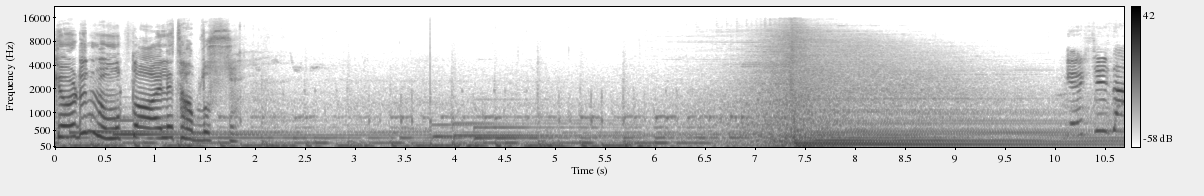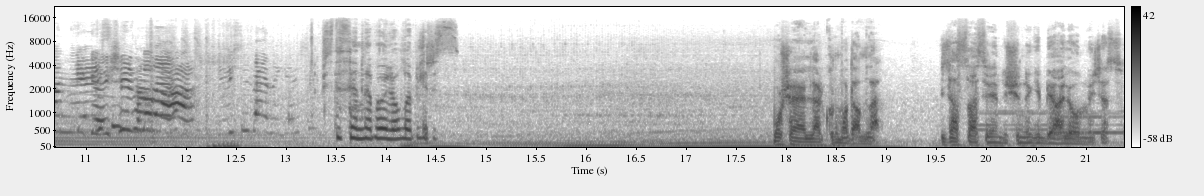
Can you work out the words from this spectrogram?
Gördün mü mutlu aile tablosu? Görüşürüz anne. Görüşürüz baba. Görüşürüz anne. Görüşürüz. Biz de seninle böyle olabiliriz. Boş hayaller kurma Damla. Biz asla senin düşündüğün gibi bir aile olmayacağız.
